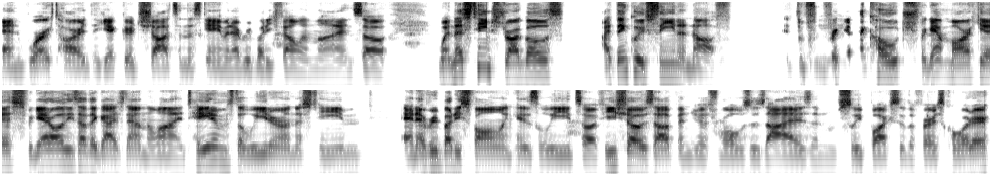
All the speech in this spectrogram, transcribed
and worked hard to get good shots in this game, and everybody fell in line. So when this team struggles, I think we've seen enough. Mm. Forget the coach, forget Marcus, forget all these other guys down the line. Tatum's the leader on this team and everybody's following his lead. So if he shows up and just rolls his eyes and sleepwalks through the first quarter,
